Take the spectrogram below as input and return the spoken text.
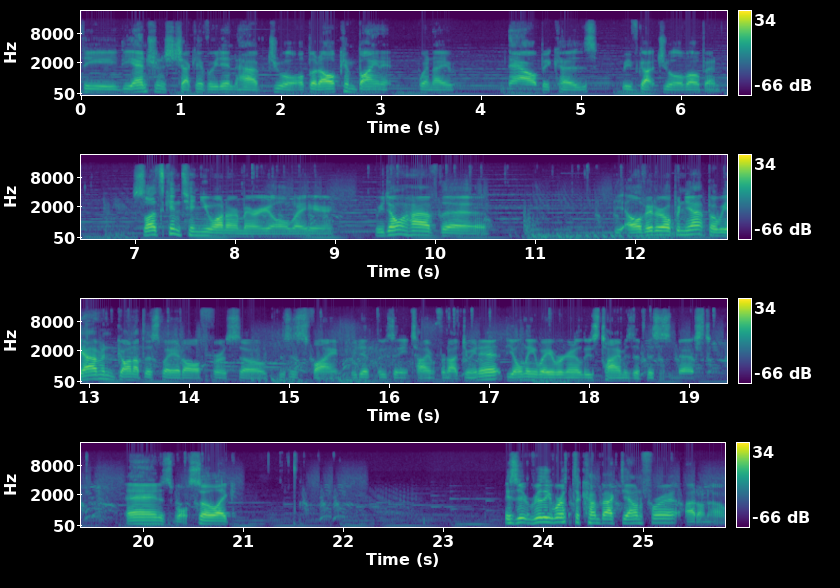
the the entrance check if we didn't have Jewel. But I'll combine it when I now because we've got Jewel of Open. So let's continue on our Mariel way here. We don't have the the elevator open yet, but we haven't gone up this way at all first, so this is fine. We didn't lose any time for not doing it. The only way we're going to lose time is if this is missed. And it's well, so like, is it really worth to come back down for it? I don't know.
